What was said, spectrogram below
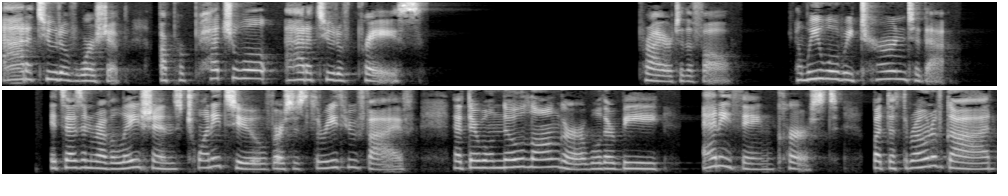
attitude of worship, a perpetual attitude of praise prior to the fall. And we will return to that. It says in Revelations 22 verses 3 through 5 that there will no longer will there be anything cursed, but the throne of God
